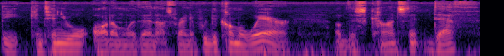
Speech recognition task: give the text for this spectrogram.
the continual autumn within us, right? If we become aware of this constant death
